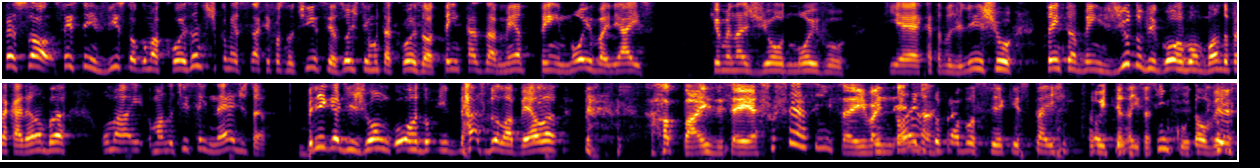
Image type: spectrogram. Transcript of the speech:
Pessoal, vocês têm visto alguma coisa? Antes de começar aqui com as notícias, hoje tem muita coisa, ó. Tem casamento, tem noiva, aliás, que homenageou o noivo que é catador de lixo. Tem também Gil do Vigor bombando pra caramba. Uma, uma notícia inédita Briga de João Gordo e Dado do Labela. Rapaz, isso aí é sucesso, hein? Isso aí vai Inédito para você que está em 85, talvez.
